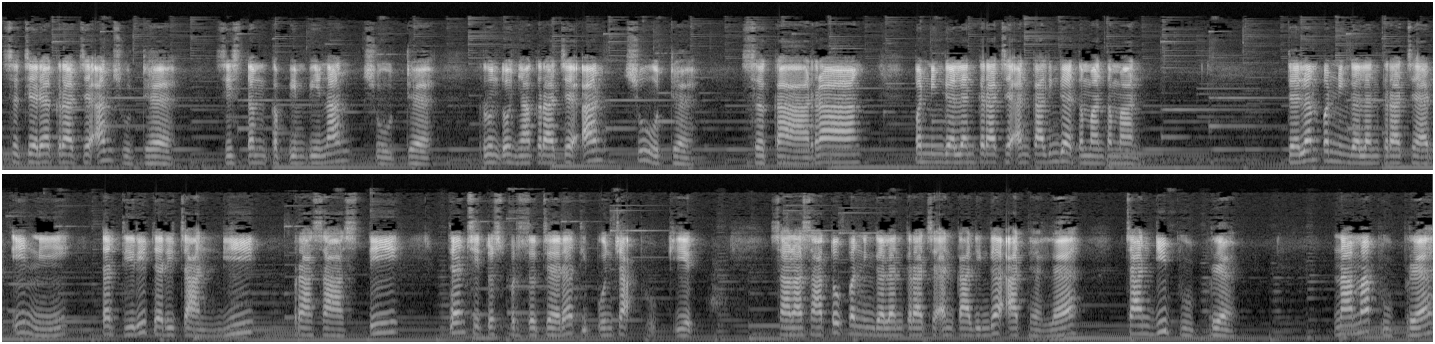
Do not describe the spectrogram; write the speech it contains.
Sejarah kerajaan sudah, sistem kepimpinan sudah, runtuhnya kerajaan sudah. Sekarang peninggalan kerajaan Kalingga teman-teman dalam peninggalan kerajaan ini terdiri dari candi, prasasti, dan situs bersejarah di puncak bukit. Salah satu peninggalan kerajaan Kalingga adalah Candi Bubra. Nama Bubra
